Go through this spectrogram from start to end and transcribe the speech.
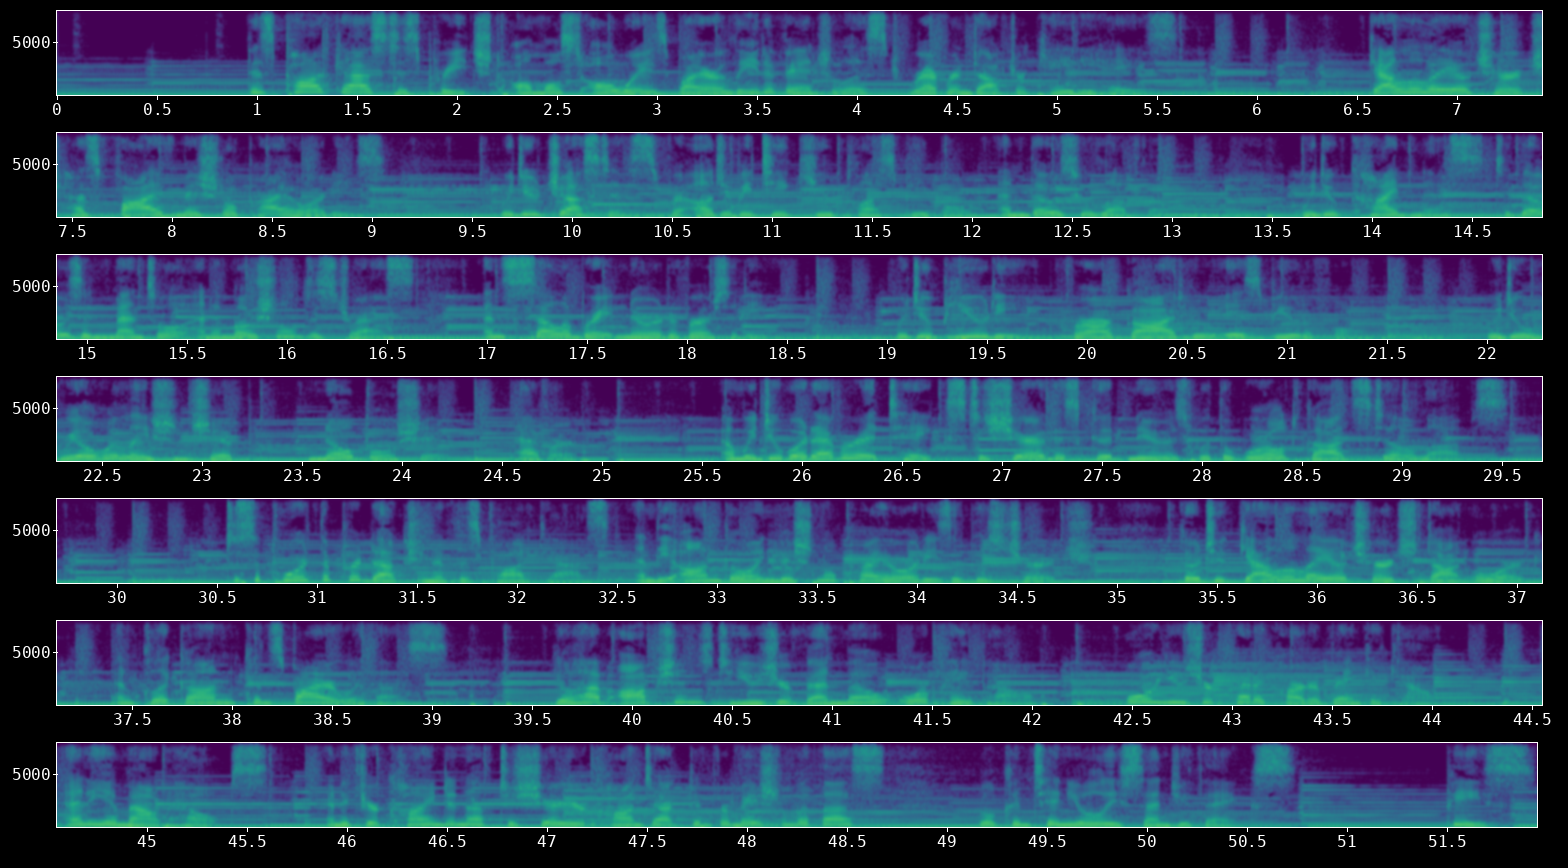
This podcast is preached almost always by our lead evangelist, Reverend Dr. Katie Hays. Galileo Church has five missional priorities. We do justice for LGBTQ plus people and those who love them. We do kindness to those in mental and emotional distress and celebrate neurodiversity. We do beauty for our God who is beautiful. We do real relationship, no bullshit, ever. And we do whatever it takes to share this good news with the world God still loves. To support the production of this podcast and the ongoing missional priorities of this church, go to galileochurch.org and click on Conspire with Us. You'll have options to use your Venmo or PayPal, or use your credit card or bank account. Any amount helps, and if you're kind enough to share your contact information with us, we'll continually send you thanks. Peace.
